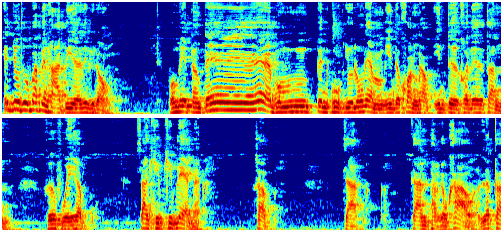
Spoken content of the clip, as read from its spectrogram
เฮ็ดยูทูบมาเป็นหาปีแล้วเด้อพี่น้อง ผมเฮ็ดตั้งแต่ผมเป็นกุกอยู่โรงแรมอินเตอร์คอนครับอินเตอร์คอนเนตันเคอฝวยครับ สร้างคลิปคลิปแรกน่ะครับ จากการผัดกับข้าวแล้วก็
